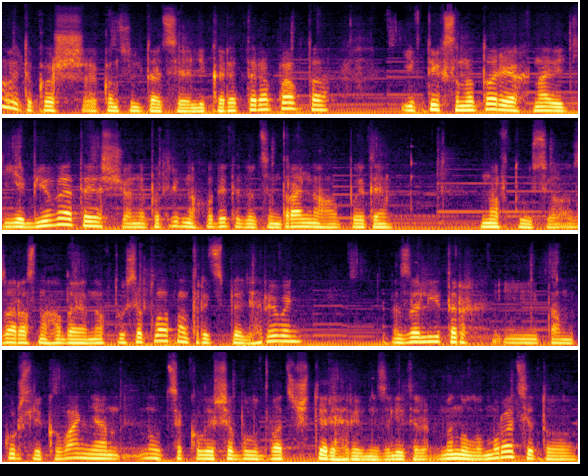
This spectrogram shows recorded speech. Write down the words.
ну і також консультація лікаря-терапевта. І в тих санаторіях навіть є бювети, що не потрібно ходити до центрального пити нафтусю. Зараз нагадаю, нафтуся платна 35 гривень за літр, і там курс лікування. Ну, це коли ще було 24 гривні за літр в минулому році, то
